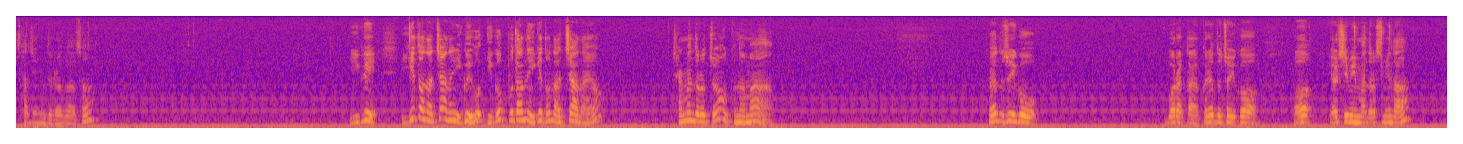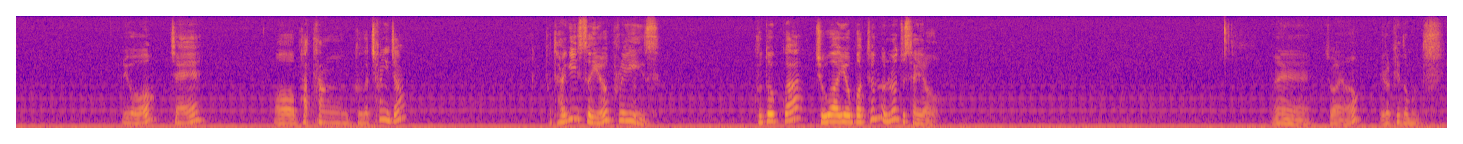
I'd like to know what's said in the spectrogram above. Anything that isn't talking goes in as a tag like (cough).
사진 들어가서. 이게 이게 더 낫지 않아요? 이거 이거 이것보다는 이게 더 낫지 않아요 잘 만들었죠 그나마. 그래도 저 이거 뭐랄까요? 그래도 저 이거 어 열심히 만들었습니다. 이거 제 어 바탕 그거 창이죠? 부탁이 있어요 please 구독과 좋아요 버튼 눌러주세요 네 좋아요. 이렇게 너무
